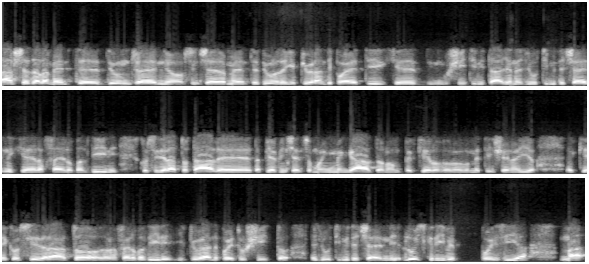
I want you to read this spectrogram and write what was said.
Nasce dalla mente di un genio, sinceramente, di uno dei più grandi poeti che, usciti in Italia negli ultimi decenni, che è Raffaello Baldini, considerato tale da Pier Vincenzo Mengaldo, non perché lo, lo metto in scena io, che è considerato, Raffaello Baldini, il più grande poeta uscito negli ultimi decenni. Lui scrive poesia, ma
